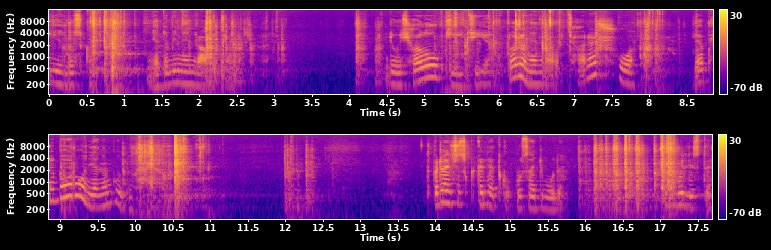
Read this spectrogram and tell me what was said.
Іграшка. Ні, тобі не нравиться. Дивись, Hello Kitty є. Тоже не нравиться. Хорошо. Я приберу, я не буду. Тепер він зараз клетку кусати буде. Щоб вилізти.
